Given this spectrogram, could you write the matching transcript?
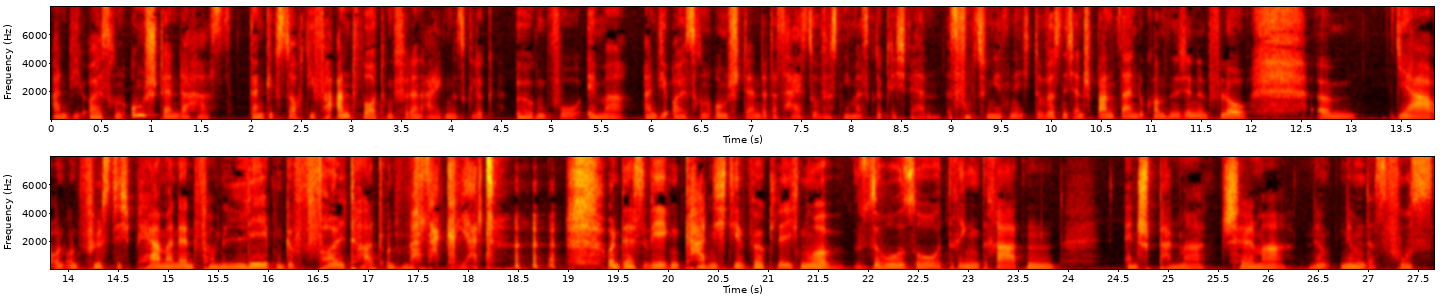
an die äußeren Umstände hast, dann gibst du auch die Verantwortung für dein eigenes Glück irgendwo immer an die äußeren Umstände. Das heißt, du wirst niemals glücklich werden. Es funktioniert nicht. Du wirst nicht entspannt sein, du kommst nicht in den Flow. Ähm, ja, und, und fühlst dich permanent vom Leben gefoltert und massakriert. und deswegen kann ich dir wirklich nur so, so dringend raten, entspann mal, chill mal, nimm, nimm das Fuß,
